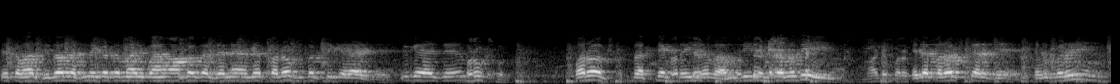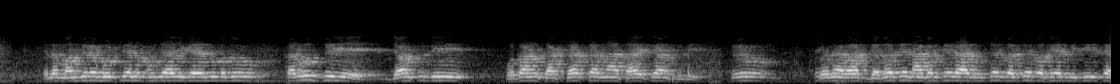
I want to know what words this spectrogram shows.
તે તમારે સીધો દર્શન નહીં કરતો મારી પાસે વાંકો કરશે ને એને પરોક્ષ ભક્તિ કહેવાય છે. શું કહેવાય છે? પરોક્ષ પરોક્ષ પ્રત્યક્ષ થઈ સમજી શકતો નથી. એટલે પરોક્ષ કરે છે. સમજ પડી? એટલે મંદિરે મૂર્તિ અને પૂજા વગેરે એનું બધું કરવું જ જોઈએ. જ્યાં સુધી પોતાનો સાક્ષાત્કાર ના થાય ત્યાં સુધી. કોઈને વાત ગમે છે ના ગમતી રાત ઉતર કરશે પછી એને બીજી રીતે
